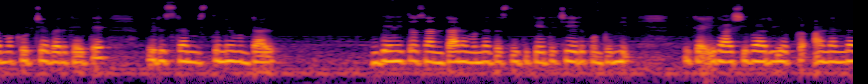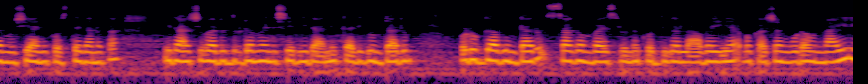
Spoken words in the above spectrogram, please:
సమకూర్చే వరకైతే వీరు శ్రమిస్తూనే ఉంటారు. దేనితో సంతానం ఉన్నత స్థితికి అయితే చేరుకుంటుంది. ఇక ఈ రాశి వారి యొక్క ఆనందం విషయానికి వస్తే కనుక ఈ రాశి వారు దృఢమైన శరీరాన్ని కలిగి ఉంటారు. పొడుగ్గా వింటారు. సగం వయసులోనే కొద్దిగా లావయ్యే అవకాశం కూడా ఉన్నాయి.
